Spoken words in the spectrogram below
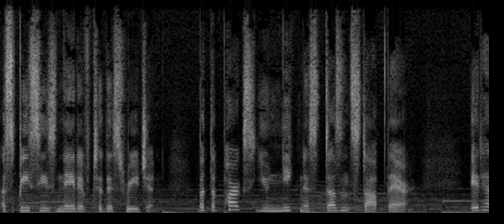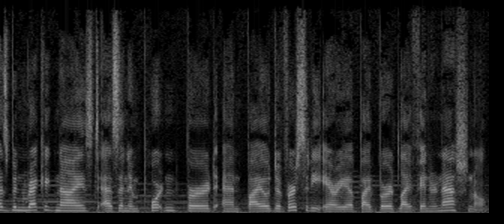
a species native to this region. But the park's uniqueness doesn't stop there. It has been recognized as an important bird and biodiversity area by BirdLife International,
